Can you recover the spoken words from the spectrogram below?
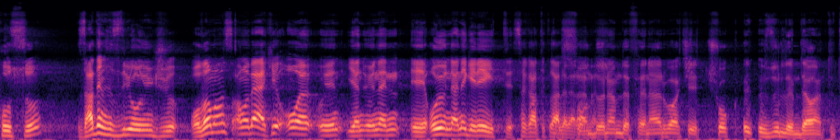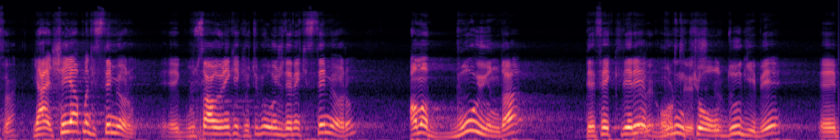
posu zaten hızlı bir oyuncu olamaz ama belki o yön- yani yönden, e, o yönden de geriye gitti sakatlıklarla beraber. Son dönemde Fenerbahçe çok özür dilerim devam et lütfen. Yani şey yapmak istemiyorum. E, Gustavo Henrique kötü bir oyuncu demek istemiyorum. Ama bu oyunda defekleri Böyle ortaya bugünkü çıkıyor. olduğu gibi e,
